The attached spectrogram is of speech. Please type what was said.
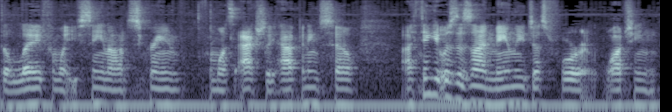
delay from what you've seen on screen from what's actually happening. So I think it was designed mainly just for watching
